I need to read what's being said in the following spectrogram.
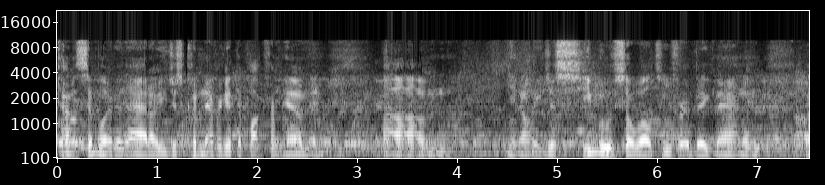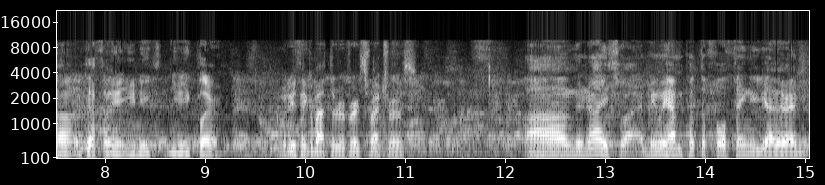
kind of similar to that. You just could never get the puck from him, and um, you know he just he moves so well too for a big man, and uh, definitely a unique unique player. What do you think about the reverse retros? Um, they're nice. Well, I mean, we haven't put the full thing together. I, mean,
